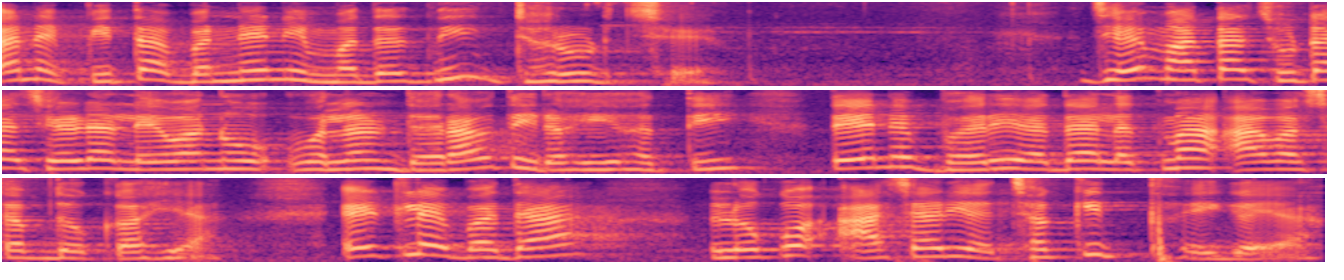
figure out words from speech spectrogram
અને પિતા બંનેની મદદની જરૂર છે. જે માતા છૂટાછેડા લેવાનું વલણ ધરાવતી રહી હતી, તેને ભરી અદાલતમાં આવા શબ્દો કહ્યા. એટલે બધા લોકો આશ્ચર્યચકિત થઈ ગયા.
